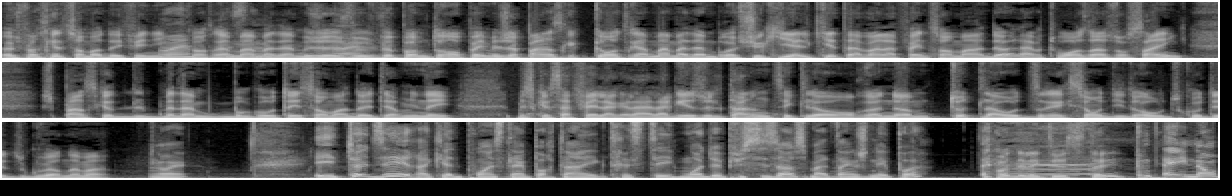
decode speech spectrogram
Euh, je pense que son mandat est fini, Ouais, contrairement à. Madame. Je, Ouais. je, je veux pas me tromper, mais je pense que contrairement à Madame Brochu, qui elle quitte avant la fin de son mandat, là, trois ans sur cinq, je pense que Madame Bogoté, son mandat est terminé. Mais ce que ça fait, la, la- la résultante, c'est que là, on renomme toute la haute direction d'Hydro du côté du gouvernement. Oui. Et te dire à quel point c'est important l'électricité. Moi, depuis 6 heures ce matin, je n'ai pas. Pas d'électricité? Hey non.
